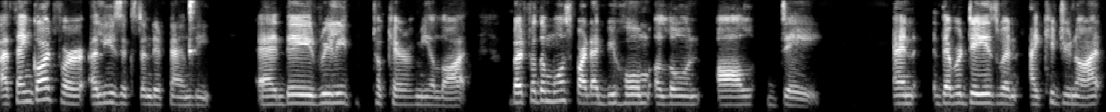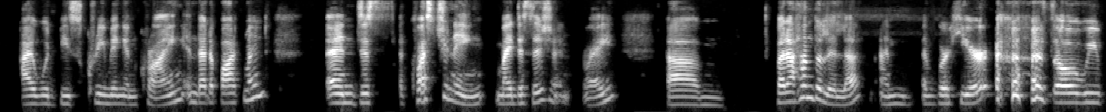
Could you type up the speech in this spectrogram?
I thank god for ali's extended family and they really took care of me a lot. But for the most part i'd be home alone all day. And there were days when i kid you not i would be screaming and crying in that apartment and just questioning my decision right? Um but alhamdulillah and, and we're here. So we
